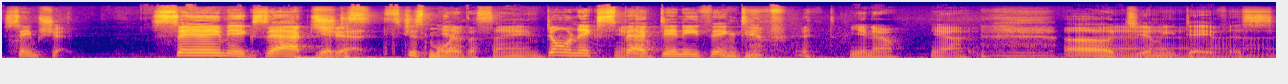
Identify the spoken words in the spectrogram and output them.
Same shit. Same exact Yeah, shit. just, it's just more Yeah. of the same. Don't expect anything different. You know? Yeah. Oh, Jimmy Davis.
